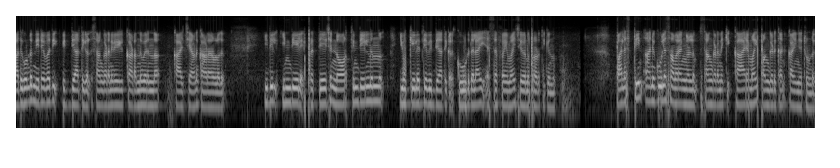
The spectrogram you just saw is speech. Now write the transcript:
അതുകൊണ്ട് നിരവധി വിദ്യാർത്ഥികൾ സംഘടനയിലേക്ക് കടന്നു വരുന്ന കാഴ്ചയാണ് കാണാനുള്ളത്. ഇതിൽ ഇന്ത്യയിലെ പ്രത്യേകിച്ച് നോർത്ത് ഇന്ത്യയിൽ നിന്ന് യു കെയിലെത്തിയ വിദ്യാർത്ഥികൾ കൂടുതലായി എസ് എഫ് ഐയുമായി ചേർന്ന് പ്രവർത്തിക്കുന്നു. പലസ്തീൻ അനുകൂല സമരങ്ങളിലും സംഘടനയ്ക്ക് കാര്യമായി പങ്കെടുക്കാൻ കഴിഞ്ഞിട്ടുണ്ട്.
